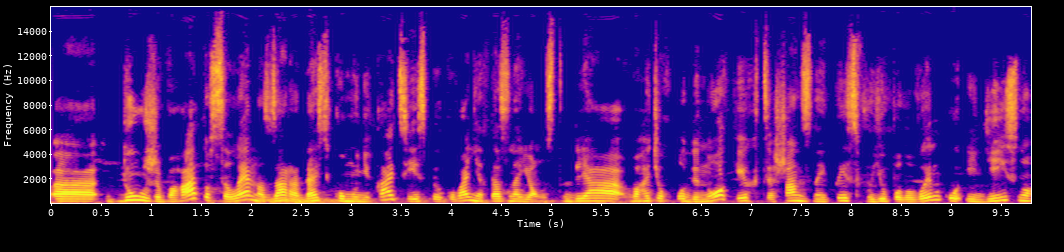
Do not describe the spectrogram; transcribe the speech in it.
е, дуже багато селена зараз дасть комунікації, спілкування та знайомств. Для багатьох одиноких це шанс знайти свою половинку і дійсно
